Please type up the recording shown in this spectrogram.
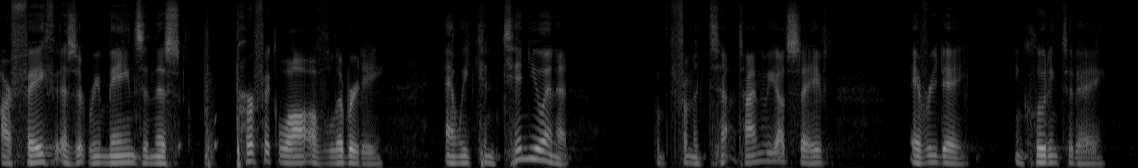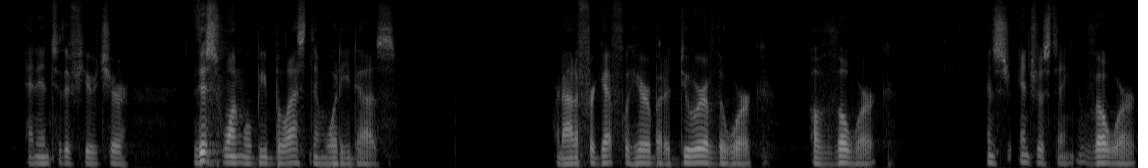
Our faith, as it remains in this perfect law of liberty, and we continue in it um, from the t- time that we got saved, every day, including today and into the future, this one will be blessed in what he does. We're not a forgetful here, but a doer of the work, of the work. Interesting, the work,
